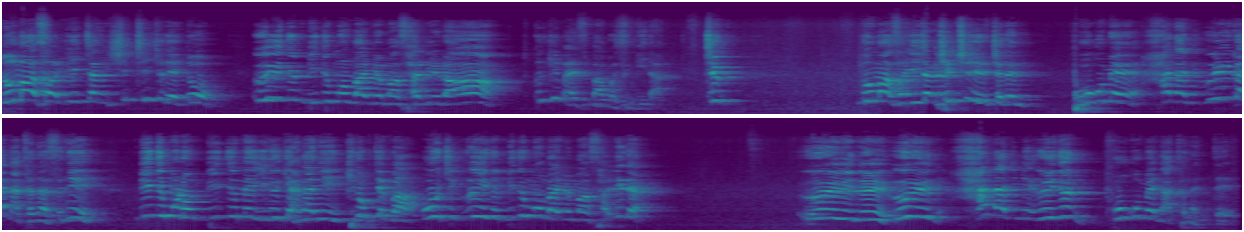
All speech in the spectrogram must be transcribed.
로마서 1장 17절에도 의인은 믿음으로 말미암아 살리라. 그렇게 말씀하고 있습니다. 즉 로마서 2장 17절은 복음에 하나님 의가 나타났으니 믿음으로 믿음에 이르게 하나니 기록된 바 오직 의인은 믿음으로 말미암아 살리라. 의인을 의인 하나님의 의는 복음에 나타났대.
